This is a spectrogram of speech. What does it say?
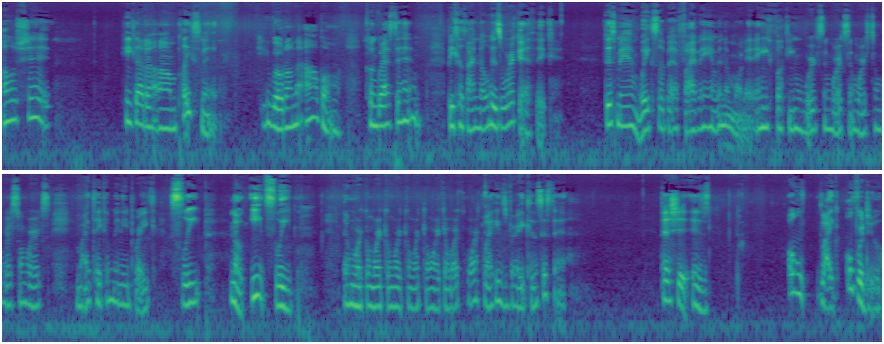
Oh shit. He got a um placement. he wrote on the album. Congrats to him because I know his work ethic. This man wakes up at 5 a.m. in the morning and he fucking works and works and works and works and works. Might take a mini break, sleep, no, eat, sleep, then work and work and work and work and work and work and work. Like he's very consistent. That shit is oh like overdue.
